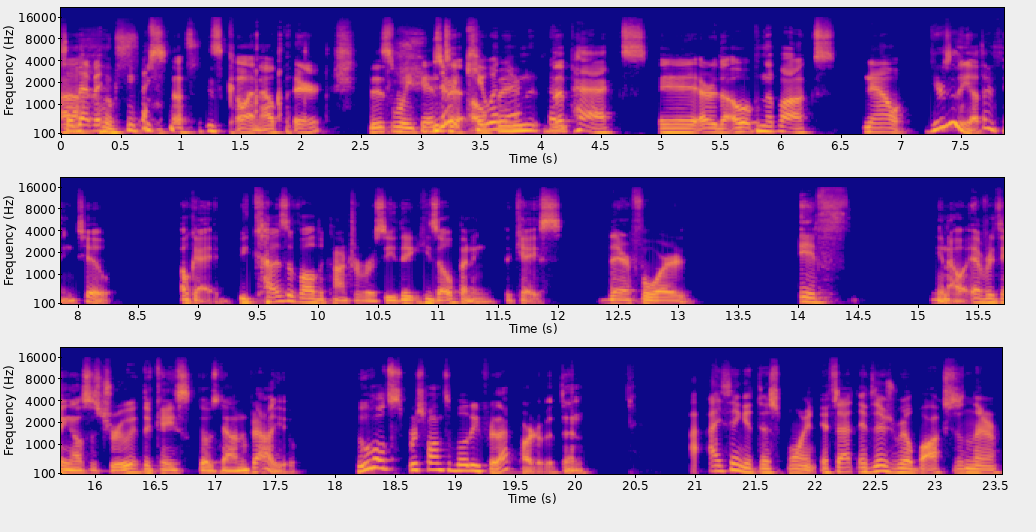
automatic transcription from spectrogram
So that makes Um, so he's going out there this weekend there to open the packs uh, or the open the box. Now, here's the other thing too. Okay, because of all the controversy, that he's opening the case. Therefore, if you know everything else is true, the case goes down in value. Who holds responsibility for that part of it then? I- think at this point, if that if there's real boxes in there,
